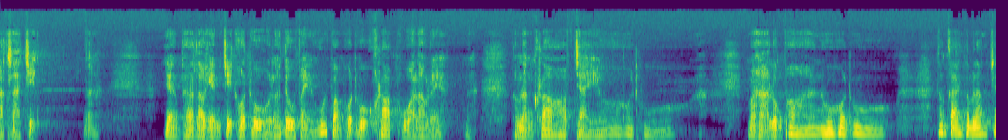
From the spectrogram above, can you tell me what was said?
รักษาจิตนะ อย่างถ้าเราเห็นจิตหดหูเราดูไปความหดหูครอบหัวเราเลยกำลังครอบใจหดหูมาหาหลวงพ่อหนูหดหูต้องการกำลังใจ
